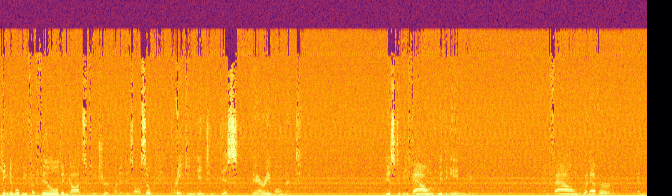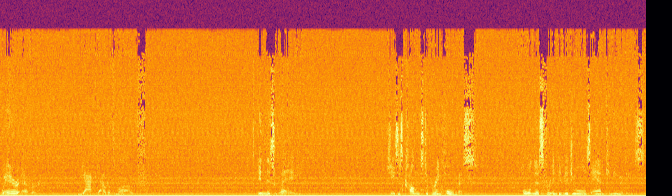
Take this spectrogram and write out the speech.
The kingdom will be fulfilled in God's future, but it is also breaking into this very moment. It is to be found within you and found whenever and wherever we act out of love. In this way, Jesus comes to bring wholeness wholeness for individuals and communities.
